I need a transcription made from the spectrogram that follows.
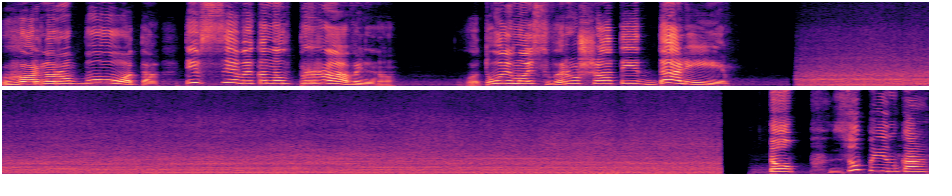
Гарна робота! Ти все виконав правильно. Готуємось вирушати далі. Топ, зупинка.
